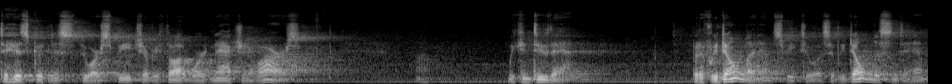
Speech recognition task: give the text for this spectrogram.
to His goodness through our speech, every thought, word, and action of ours. We can do that. But if we don't let Him speak to us, if we don't listen to Him,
